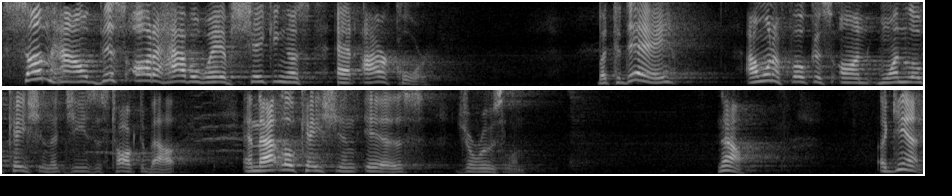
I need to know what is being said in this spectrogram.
Somehow, this ought to have a way of shaking us at our core. But today, I want to focus on one location that Jesus talked about, and that location is Jerusalem. Now, again,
